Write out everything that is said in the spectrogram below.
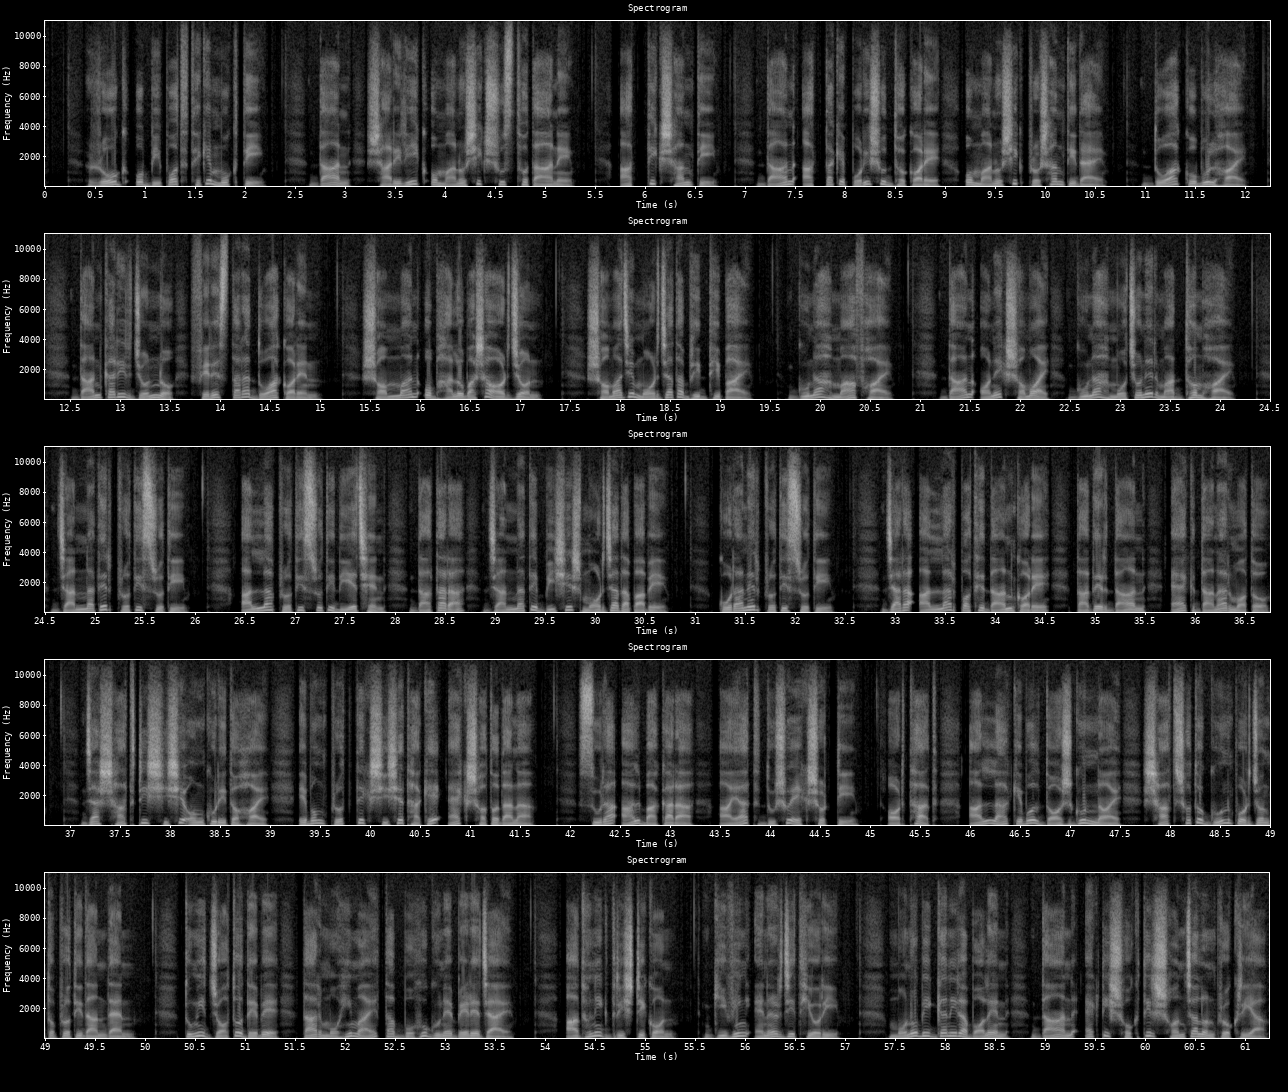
রোগ ও বিপদ থেকে মুক্তি, দান শারীরিক ও মানসিক সুস্থতা আনে, আত্মিক শান্তি, দান আত্মাকে পরিশুদ্ধ করে ও মানসিক প্রশান্তি দেয়, দোয়া কবুল হয়, দানকারীর জন্য ফেরেস্তারা দোয়া করেন, সম্মান ও ভালোবাসা অর্জন, সমাজে মর্যাদা বৃদ্ধি পায়, গুনাহ মাফ হয়, দান অনেক সময় গুনাহ মোচনের মাধ্যম হয়। জান্নাতের প্রতিশ্রুতি। আল্লাহ প্রতিশ্রুতি দিয়েছেন, দাতারা জান্নাতে বিশেষ মর্যাদা পাবে। কোরআনের প্রতিশ্রুতি, যারা আল্লাহর পথে দান করে, তাদের দান এক দানার মতো, যা সাতটি শীষে অঙ্কুরিত হয় এবং প্রত্যেক শীষে থাকে এক শতদানা সুরা আল বাকারা আয়াত দুশো একষট্টি। অর্থাৎ, আল্লাহ কেবল দশ গুণ নয় সাতশত গুণ পর্যন্ত প্রতিদান দেন। তুমি যত দেবে, তার মহিমায় তা বহু গুণে বেড়ে যায়। আধুনিক দৃষ্টিকোণ গিভিং এনার্জি থিওরি মনোবিজ্ঞানীরা বলেন, দান একটি শক্তির সঞ্চালন প্রক্রিয়া।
